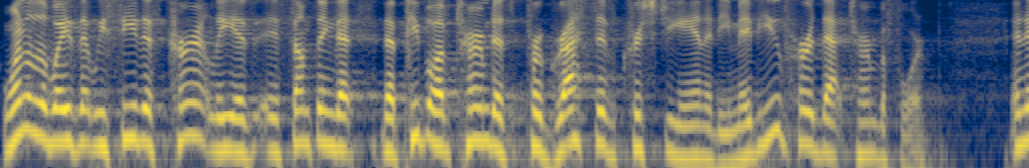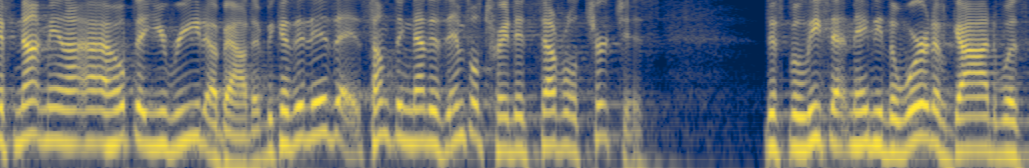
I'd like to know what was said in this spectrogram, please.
One of the ways that we see this currently is, is something that, that people have termed as progressive Christianity. Maybe you've heard that term before. And if not, man, I, I hope that you read about it because it is something that has infiltrated several churches. This belief that maybe the Word of God was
